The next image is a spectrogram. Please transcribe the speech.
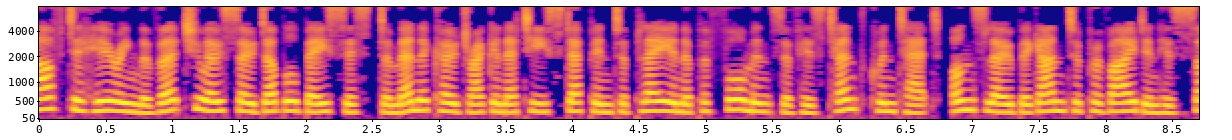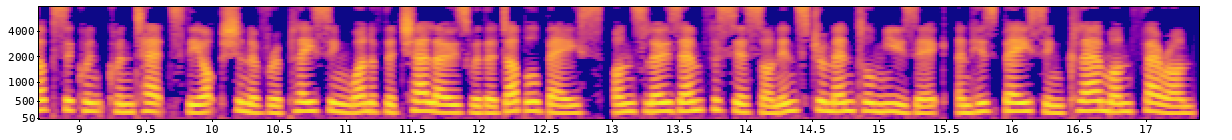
After hearing the virtuoso double bassist Domenico Dragonetti step into play in a performance of his tenth quintet, Onslow began to provide in his subsequent quintets the option of replacing one of the cellos with a double bass. Onslow's emphasis on instrumental music, and his base in Clermont-Ferrand,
